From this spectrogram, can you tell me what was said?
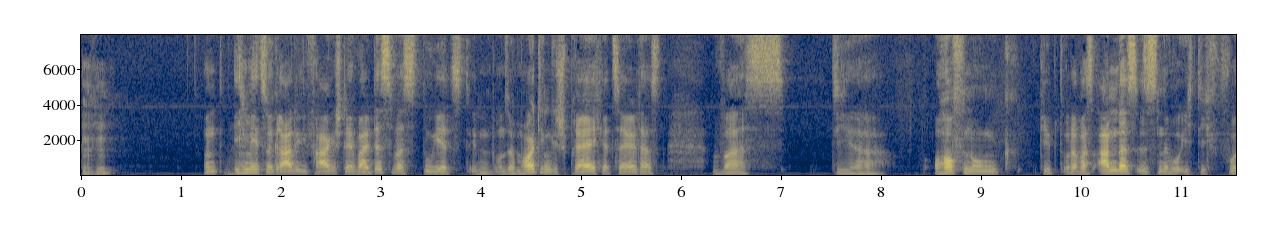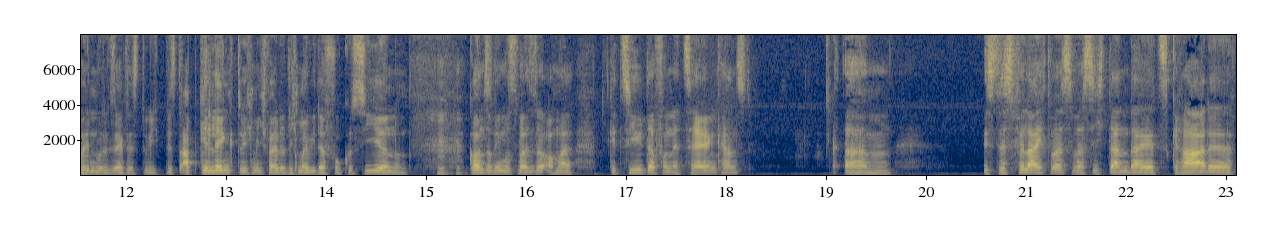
Mhm. Und ich mir jetzt nur gerade die Frage stelle, weil das, was du jetzt in unserem heutigen Gespräch erzählt hast, was dir Hoffnung gibt oder was anders ist, ne, wo ich dich vorhin, wo du gesagt hast, du bist abgelenkt durch mich, weil du dich mal wieder fokussieren und konzentrieren musst, was du auch mal gezielt davon erzählen kannst. Ähm, ist das vielleicht was, was sich dann da jetzt gerade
